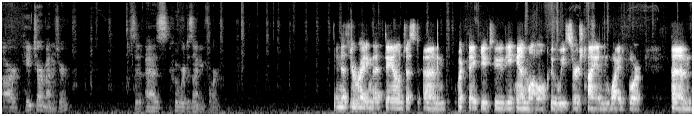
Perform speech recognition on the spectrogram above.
our hr manager so as who we're designing for. And as you're writing that down just um, quick thank you to the hand model who we searched high and wide for. Um,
